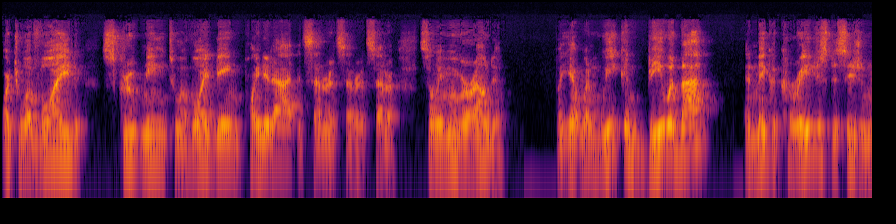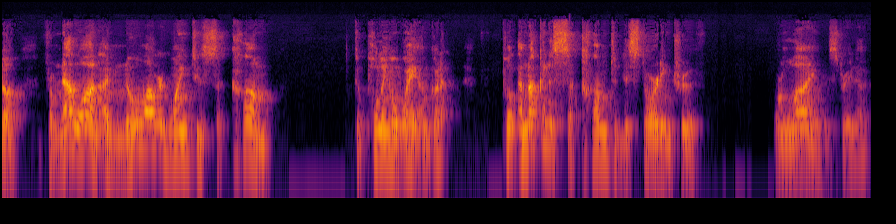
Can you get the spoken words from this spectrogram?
or to avoid scrutiny, to avoid being pointed at, et cetera, et cetera, et cetera. So we move around it. But yet, when we can be with that and make a courageous decision, no, from now on, I'm no longer going to succumb to pulling away. I'm going to pull, I'm not going to succumb to distorting truth or lying straight out.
